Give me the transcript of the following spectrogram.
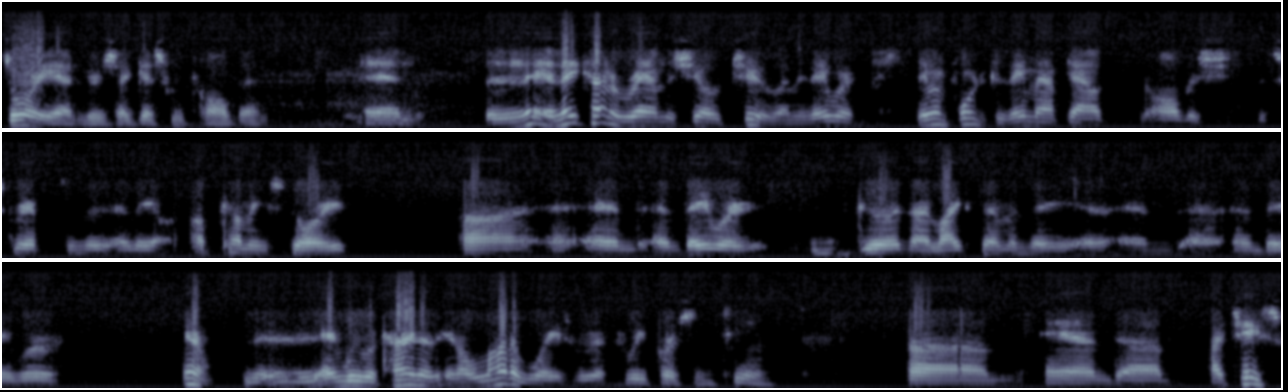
story editors, I guess we called them, and they, and they kind of ran the show too. I mean, they were they were important because they mapped out all the, sh- the scripts and the, and the upcoming stories, uh, and and they were good, and I liked them, and they and uh, and they were, you know, and we were kind of in a lot of ways we were a three person team, um, and uh, our tastes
